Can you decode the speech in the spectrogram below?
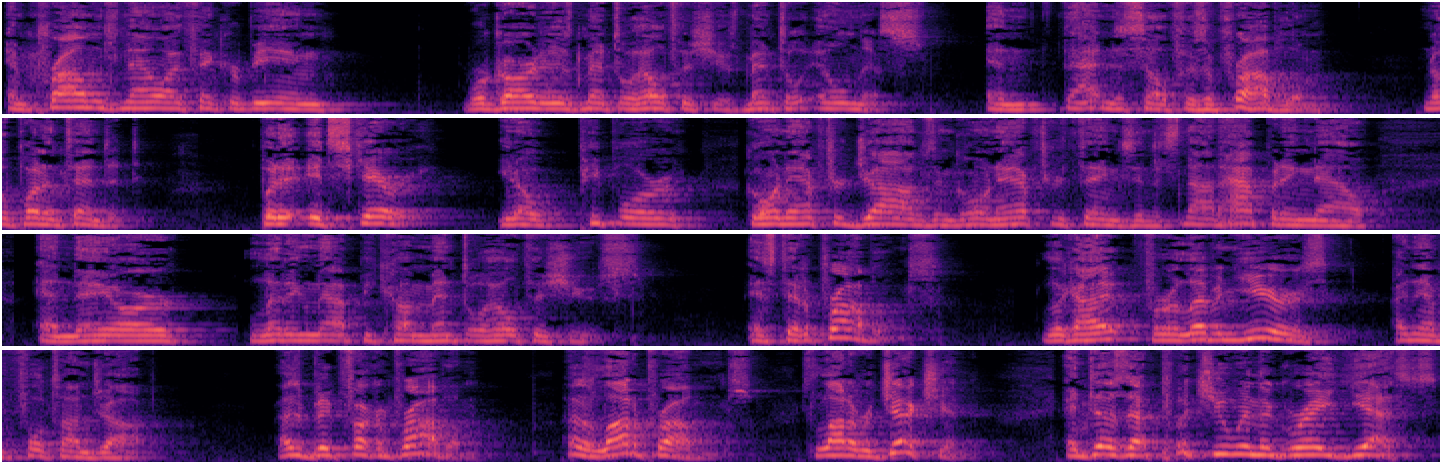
And problems now, I think, are being regarded as mental health issues, mental illness. And that in itself is a problem. No pun intended. But it's scary. You know, people are going after jobs and going after things, and it's not happening now. And they are letting that become mental health issues instead of problems. Look, I for 11 years I didn't have a full time job. That's a big fucking problem. That's a lot of problems. It's a lot of rejection. And does that put you in the gray? Yes.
